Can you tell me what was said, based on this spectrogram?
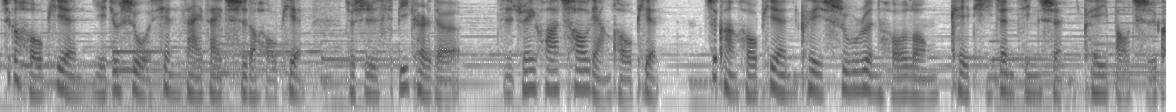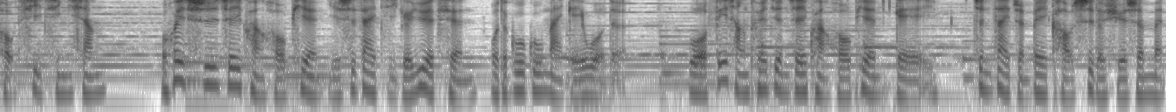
这个喉片也就是我现在在吃的喉片，就是 Speaker 的紫锥花超凉喉片。这款喉片可以舒润喉咙，可以提振精神，可以保持口气清香。我会吃这一款喉片，也是在几个月前我的姑姑买给我的。我非常推荐这一款喉片给正在准备考试的学生们，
